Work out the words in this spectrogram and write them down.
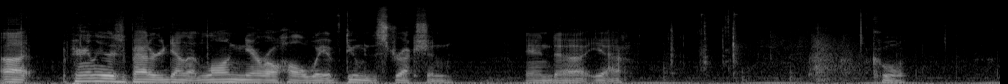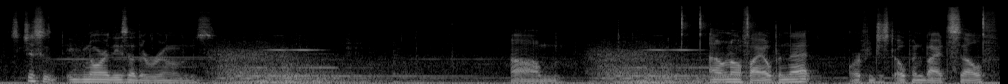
Uh, apparently there's a battery down that long, narrow hallway of doom and destruction. And, uh, yeah. Cool. Let's just ignore these other rooms. Um, I don't know if I opened that, or if it just opened by itself.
